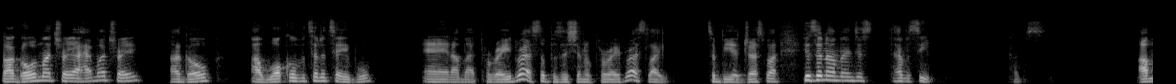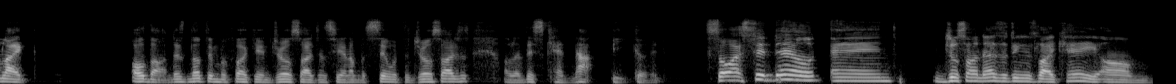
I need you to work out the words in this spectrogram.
So I go with my tray. I have my tray. I go. I walk over to the table, and I'm at parade rest, the position of parade rest, like to be addressed by. He said, "No, man, just have a seat." Have a seat. I'm like, hold on. There's nothing but fucking drill sergeants here, and I'm gonna sit with the drill sergeants. I'm like, this cannot be good. So I sit down, and Drill Sergeant is like, "Hey, um,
